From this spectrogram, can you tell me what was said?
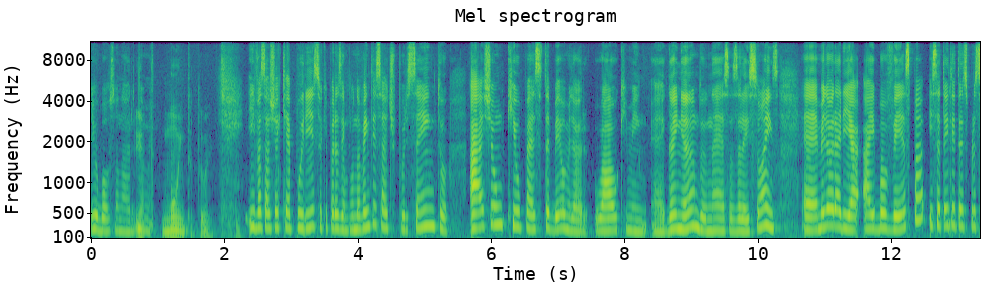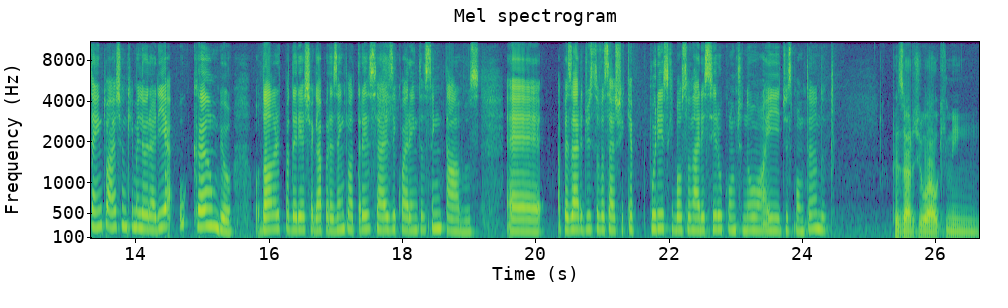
E o Bolsonaro E também. muito também. E você acha que é por isso que, por exemplo, 97% acham que o PSTB, ou melhor, o Alckmin, eh, ganhando né, essas eleições, eh, melhoraria a Ibovespa e 73% acham que melhoraria o câmbio. O dólar poderia chegar, por exemplo, a R$ 3,40. Eh, apesar disso, você acha que é por isso que Bolsonaro e Ciro continuam aí despontando? Apesar de o Alckmin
